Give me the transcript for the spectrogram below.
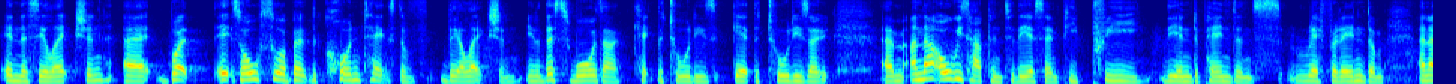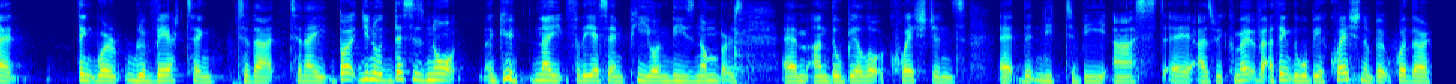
in this election. Uh, but it's also about the context of the election. You know, this was a kick the Tories, get the Tories out. Um, and that always happened to the SNP pre the independence referendum. And I think we're reverting to that tonight. But, you know, this is not a good night for the SNP on these numbers. Um, and there'll be a lot of questions uh, that need to be asked uh, as we come out of it. I think there will be a question about whether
